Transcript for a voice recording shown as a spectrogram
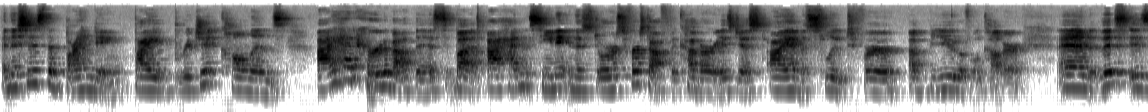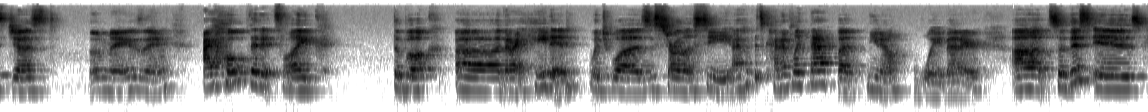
And this is The Binding by Bridget Collins. I had heard about this, but I hadn't seen it in the stores. First off, the cover is just, I am a sleut for a beautiful cover. And this is just amazing. I hope that it's like the book uh, that I hated, which was A Starless Sea. I hope it's kind of like that, but, you know, way better. Uh, so this is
